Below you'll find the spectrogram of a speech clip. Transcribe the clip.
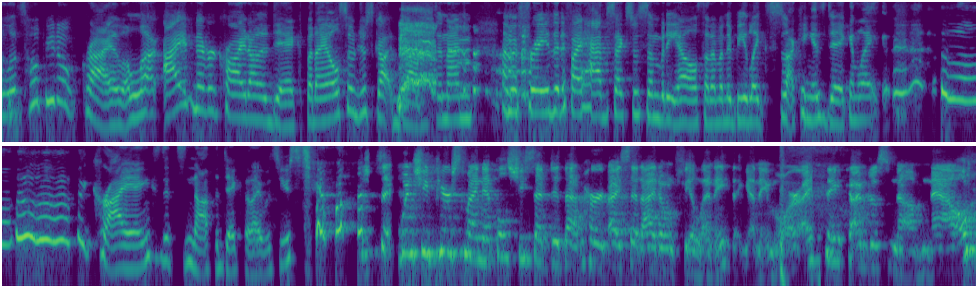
let's hope you don't cry. I've never cried on a dick, but I also just got dumped, and I'm I'm afraid that if I have sex with somebody else, that I'm gonna be like sucking his dick and like crying because it's not the dick that I was used to. When she pierced my nipples, she said, "Did that hurt?" I said, "I don't feel anything anymore. I think I'm just numb now."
